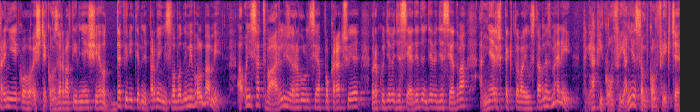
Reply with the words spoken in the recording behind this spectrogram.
pre niekoho ešte konzervatívnejšieho definitívne prvými slobodnými voľbami. A oni sa tvárili, že revolúcia pokračuje v roku 91-92 a nerešpektovali ústavné zmeny. Tak aký konflikt? Ja nie som v konflikte.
